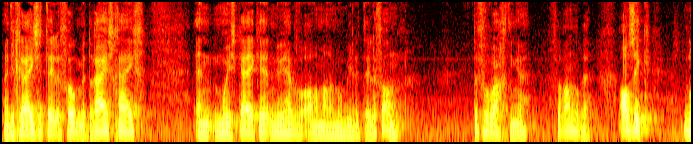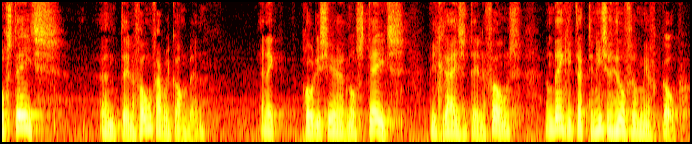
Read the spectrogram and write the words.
met die grijze telefoon met draaischijf. En moet je eens kijken, nu hebben we allemaal een mobiele telefoon. De verwachtingen veranderen. Als ik nog steeds een telefoonfabrikant ben en ik produceer nog steeds die grijze telefoons, dan denk ik dat ik er niet zo heel veel meer verkoop.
